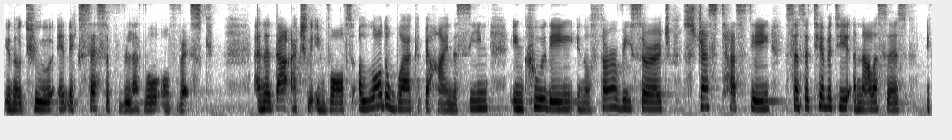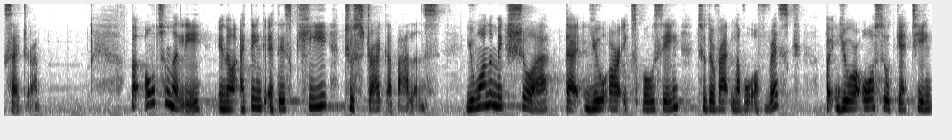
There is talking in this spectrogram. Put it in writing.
you know, to an excessive level of risk. And that actually involves a lot of work behind the scene, including you know, thorough research, stress testing, sensitivity analysis, etc. But ultimately, you know, I think it is key to strike a balance. You want to make sure that you are exposing to the right level of risk, but you are also getting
